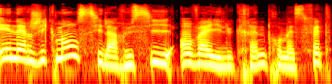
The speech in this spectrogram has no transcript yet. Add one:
énergiquement si la Russie envahit l'Ukraine. Promesse faite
